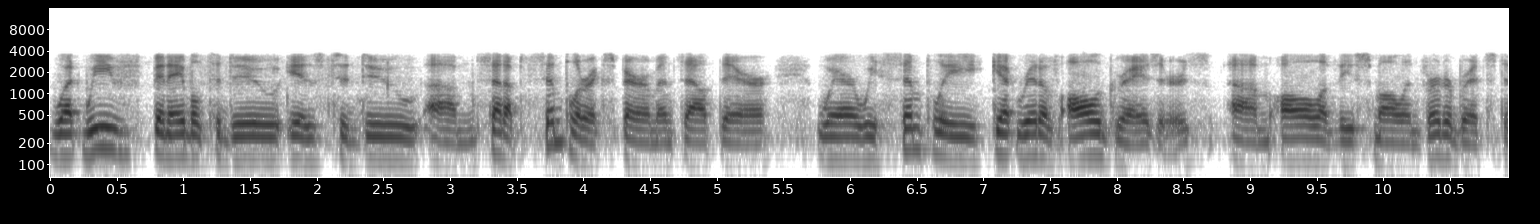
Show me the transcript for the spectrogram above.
what we've been able to do is to do um, set up simpler experiments out there where we simply get rid of all grazers, um, all of these small invertebrates, to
